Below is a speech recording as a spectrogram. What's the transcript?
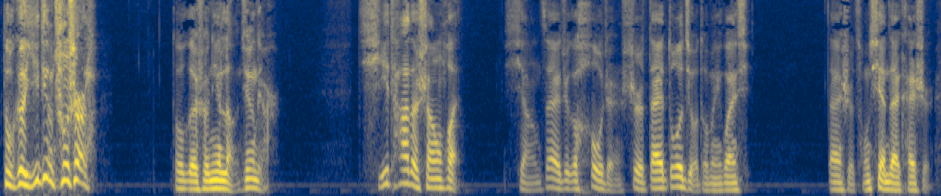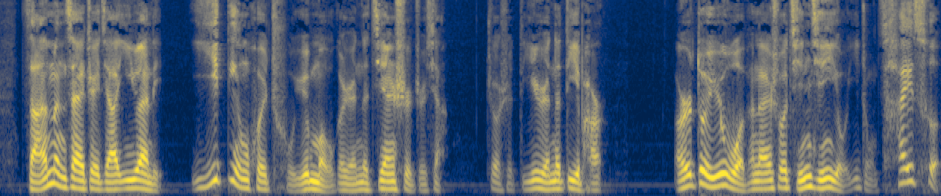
豆哥一定出事了！豆哥说：“你冷静点其他的伤患。想在这个候诊室待多久都没关系，但是从现在开始，咱们在这家医院里一定会处于某个人的监视之下，这是敌人的地盘而对于我们来说，仅仅有一种猜测，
